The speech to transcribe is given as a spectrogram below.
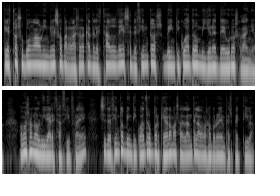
que esto suponga un ingreso para las arcas del Estado de 724 millones de euros al año. Vamos a no olvidar esta cifra, ¿eh? 724 porque ahora más adelante la vamos a poner en perspectiva.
